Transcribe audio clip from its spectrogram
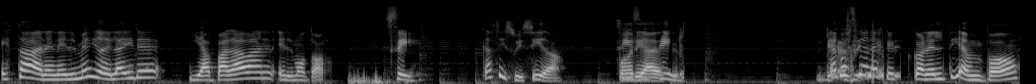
Estaban en el medio del aire y apagaban el motor. Sí casi suicida, podría decir. La cuestión es que con el tiempo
